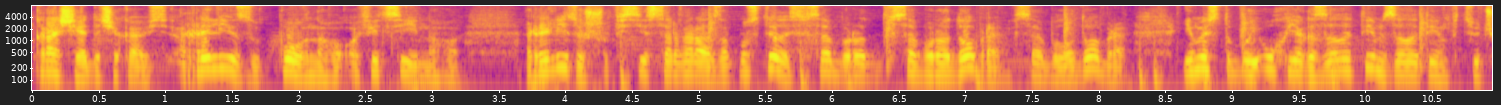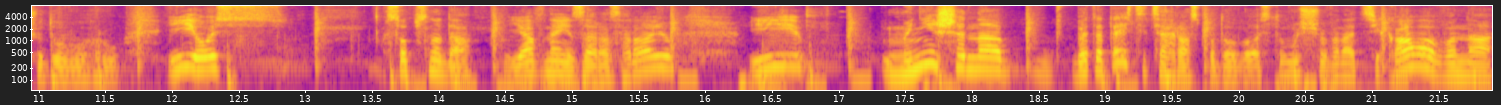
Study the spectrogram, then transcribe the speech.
краще я дочекаюсь релізу повного офіційного релізу, щоб всі сервера запустились, все було, все було добре, все було добре. І ми з тобою, ух, як залетим, залетим в цю чудову гру. І ось, собственно, да, я в неї зараз граю. І мені ще на бета-тесті ця гра сподобалась, тому що вона цікава, вона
